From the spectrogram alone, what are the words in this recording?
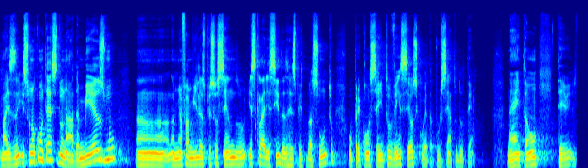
mas isso não acontece do nada. Mesmo ah, na minha família as pessoas sendo esclarecidas a respeito do assunto, o preconceito venceu 50% do tempo. Né? Então, teve,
